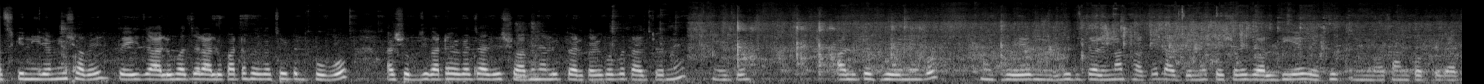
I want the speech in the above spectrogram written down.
আজকে নিরামিষ হবে, তো এই যে আলু ভাজার আলু কাটা হয়ে গেছে, ওটা ধোবো। আর সবজি কাটা হয়ে গেছে, আজকে সোয়াবিন আলুর তরকারি করব, তার জন্যে এই যে আলুটা ধুয়ে নেব। ধুয়ে যদি জল না থাকে, তার জন্য প্রেশারে জল দিয়ে রেখে স্নান করতে যাব।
